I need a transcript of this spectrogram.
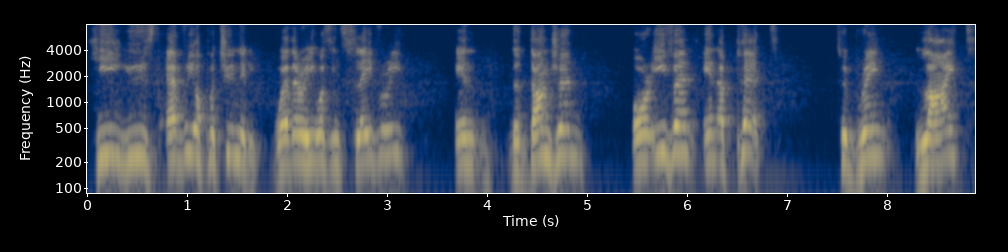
he used every opportunity, whether he was in slavery, in the dungeon, or even in a pit, to bring light,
